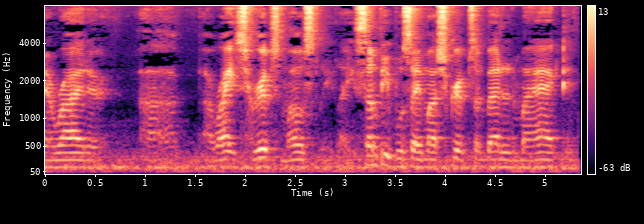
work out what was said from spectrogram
and writer. Uh, I write scripts mostly. Like some people say my scripts are better than my acting.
